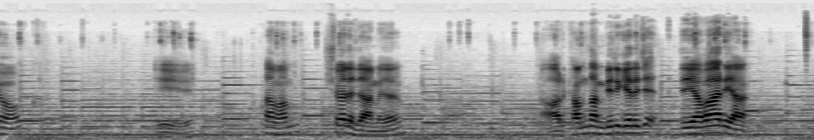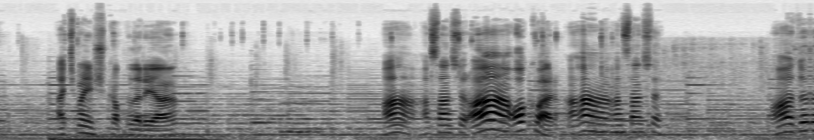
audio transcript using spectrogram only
Yok. İyi. Tamam. Şöyle devam edelim. Arkamdan biri gelecek diye var ya. Açmayın şu kapıları ya. Aa asansör. Aa ok var. Aa asansör. Aa dur.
